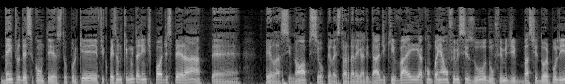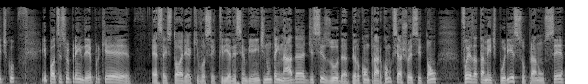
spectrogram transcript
dentro desse contexto, porque fico pensando que muita gente pode esperar. É, pela sinopse ou pela história da legalidade que vai acompanhar um filme sisudo, um filme de bastidor político e pode se surpreender porque essa história que você cria nesse ambiente não tem nada de sisuda. Pelo contrário, como que você achou esse tom? Foi exatamente por isso, para não ser,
